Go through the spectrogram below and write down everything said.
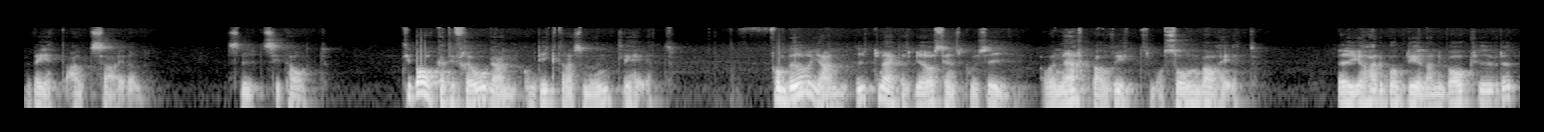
vet outsidern. Slut citat. Tillbaka till frågan om dikternas muntlighet. Från början utmärktes Björstens poesi av en märkbar rytm och sångbarhet. Öjer hade Bob Dylan i bakhuvudet,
